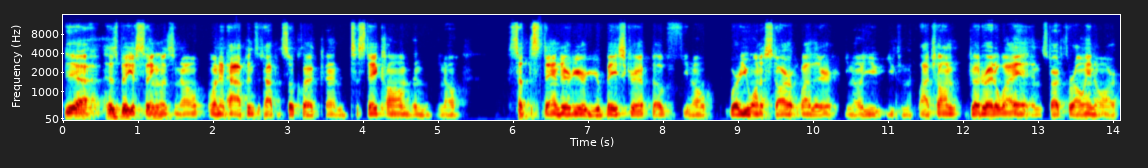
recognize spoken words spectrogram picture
Yeah, his biggest thing was, you know, when it happens, it happens so quick and to stay calm and, you know, set the standard, your your base grip of, you know, where you want to start, whether, you know, you you can latch on good right away and start throwing or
